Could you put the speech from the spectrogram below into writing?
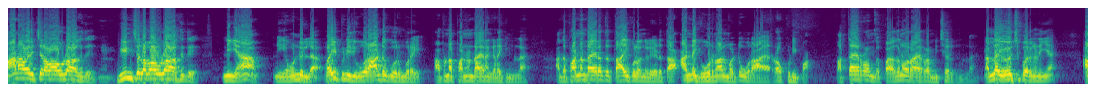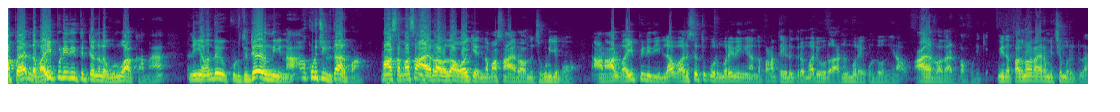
மானாவாரி செலவா அவ்வளோ ஆகுது. வீண் செலவா அவ்வளோ ஆகுது. நீங்க நீங்க ஒன்றும் இல்லை வைப்பு நிதி ஒரு ஆண்டுக்கு ஒரு முறை அப்படின்னா பன்னெண்டாயிரம் கிடைக்கும்ல. அந்த பன்னெண்டாயிரத்தை தாய் குளங்கள் எடுத்தா அன்னைக்கு ஒரு நாள் மட்டும் ஒரு ஆயிரம் ரூபா குடிப்பான். பத்தாயிரம் ரூபா பதினோராயிரம் ரூபா மிச்சம் இருக்கும்ல. நல்லா யோசிச்சு பாருங்க நீங்க. அப்ப இந்த வைப்பு நிதி திட்டங்களை உருவாக்காம நீங்க வந்து கொடுத்துட்டே இருந்தீங்கன்னா அவன் குடிச்சிக்கிட்டு தான் இருப்பான். மாசம் மாசம் ஆயிரம் ரூபா வருதா? ஓகே இந்த மாசம் ஆயிரம் ரூபா வந்துச்சு குடிக்க போவோம். ஆனால் வைப்பு நிதி இல்ல வருஷத்துக்கு ஒரு முறை நீங்க அந்த பணத்தை எடுக்கிற மாதிரி ஒரு அணுகுமுறை கொண்டு வந்தீங்கன்னா ஆயிரம் ரூபா தான் எடுப்பான் குடிக்க. மீத பதினோராயிரம் மிச்சம் இருக்குல்ல?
